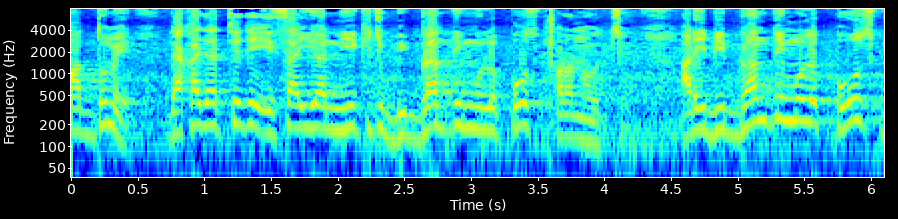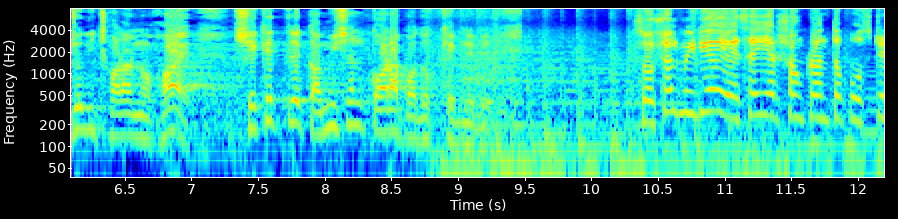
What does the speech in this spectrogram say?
মাধ্যমে দেখা যাচ্ছে যে এসআইআর নিয়ে কিছু বিভ্রান্তিমূলক পোস্ট ছড়ানো হচ্ছে। আর এই বিভ্রান্তিমূলক পোস্ট যদি ছড়ানো হয়, সেক্ষেত্রে কমিশন কড়া পদক্ষেপ নেবে। সোশ্যাল মিডিয়ায় এসআইআর সংক্রান্ত পোস্টে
